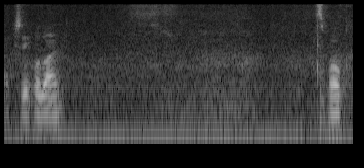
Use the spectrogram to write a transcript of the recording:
Actually, hold on. Smoke.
